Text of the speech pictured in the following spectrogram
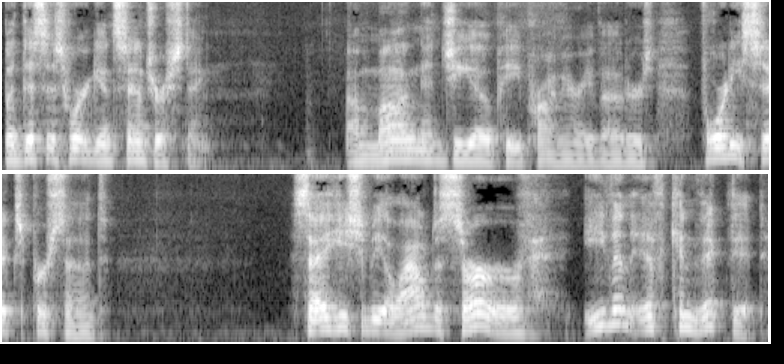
but this is where it gets interesting. Among GOP primary voters, 46% say he should be allowed to serve even if convicted.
